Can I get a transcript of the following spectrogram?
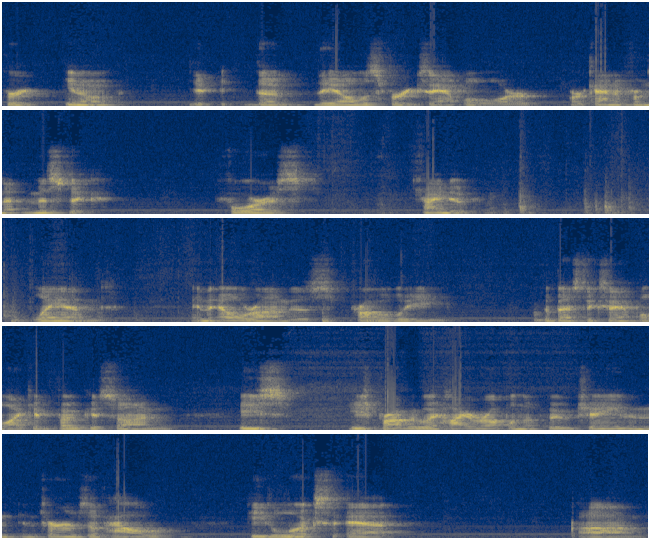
For, you know, the, the elves, for example, or, or kind of from that mystic forest kind of land and Elrond is probably the best example I can focus on. He's he's probably higher up on the food chain in, in terms of how he looks at um,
